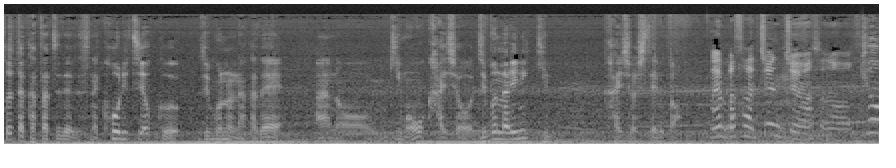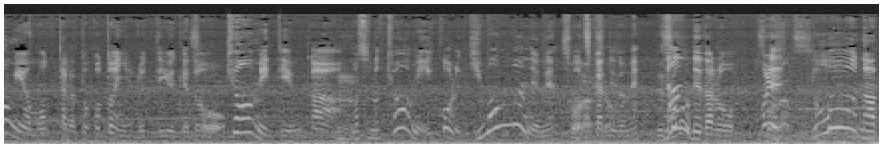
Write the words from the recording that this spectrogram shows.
そういった形でですね効率よく自分の中であの疑問を解消自分なりにき解消していると。うんやっぱさチュンチュンはその興味を持ったらとことんやるっていうけどそう。興味っていうか、うん。まあ、その興味イコール疑問なんだよねどっちかっていうとね。でなんでだろうこれどうなっ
